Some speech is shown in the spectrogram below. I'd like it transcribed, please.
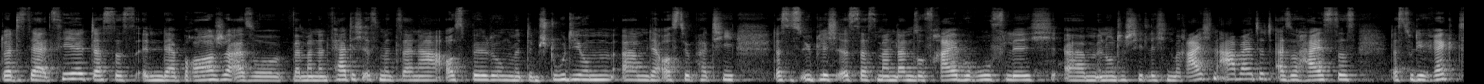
du hattest ja erzählt, dass es in der Branche, also wenn man dann fertig ist mit seiner Ausbildung, mit dem Studium ähm, der Osteopathie, dass es üblich ist, dass man dann so freiberuflich ähm, in unterschiedlichen Bereichen arbeitet. Also heißt es, dass du direkt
